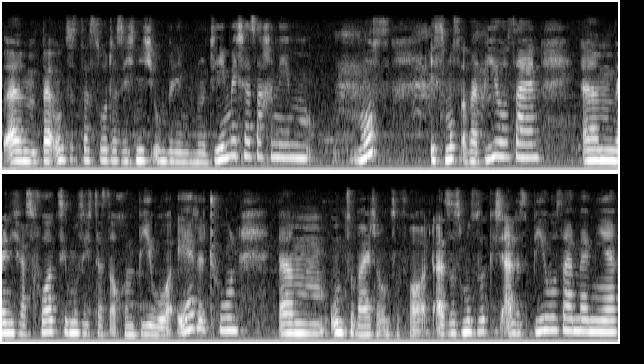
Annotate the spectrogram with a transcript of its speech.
ähm, bei uns ist das so, dass ich nicht unbedingt nur Demeter-Sachen nehmen muss. Es muss aber Bio sein. Ähm, wenn ich was vorziehe, muss ich das auch in Bio-Erde tun ähm, und so weiter und so fort. Also es muss wirklich alles Bio sein bei mir.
